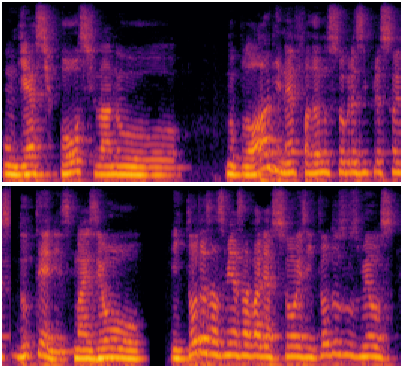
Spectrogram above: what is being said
um guest post lá no, no blog, né, falando sobre as impressões do tênis. Mas eu, em todas as minhas avaliações, em todos os meus,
